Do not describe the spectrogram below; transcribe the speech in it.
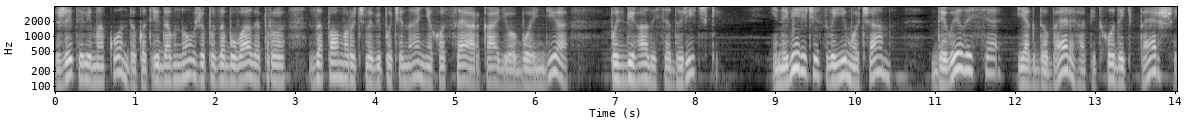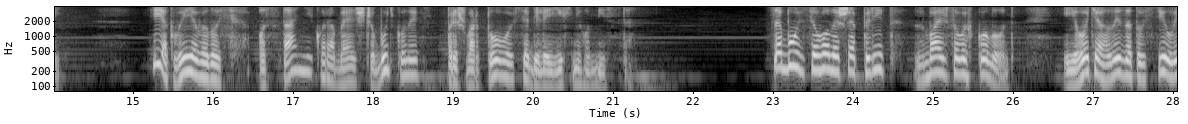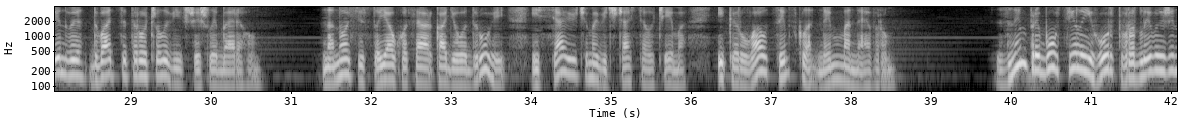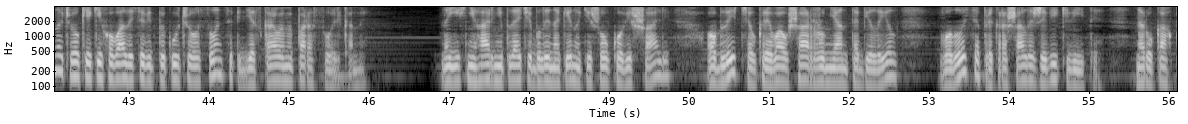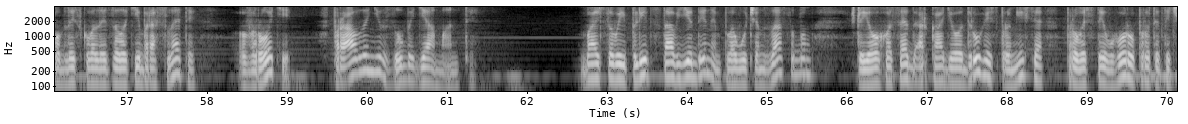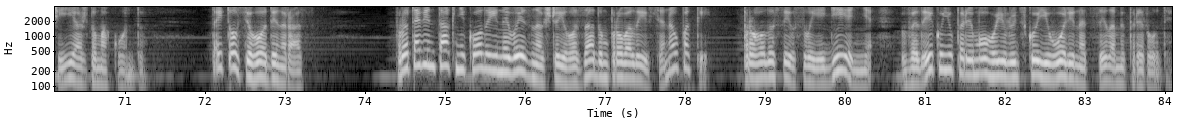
Жителі Макондо, котрі давно вже позабували про запаморочливі починання Хосе Аркадіо Буендіа, позбігалися до річки і, не вірячи своїм очам, дивилися, як до берега підходить перший. І, як виявилось, останній корабель, що будь-коли пришвартовувався біля їхнього міста. Це був всього лише плід з бальсових колод, і його тягли за товсті линви двадцятеро чоловік, що йшли берегом. На носі стояв Хосе Аркадіо II із сяючими від щастя очима і керував цим складним маневром. З ним прибув цілий гурт вродливих жіночок, які ховалися від пекучого сонця під яскравими парасольками. На їхні гарні плечі були накинуті шовкові шалі, обличчя вкривав шар рум'ян та білил, волосся прикрашали живі квіти, на руках поблискували золоті браслети, в роті вправлені в зуби діаманти. Бальсовий плід став єдиним плавучим засобом що його Хосе Аркадіо II спромігся провести вгору проти течії аж до Макондо. Та й то всього один раз. Проте він так ніколи і не визнав, що його задум провалився, навпаки, проголосив своє діяння великою перемогою людської волі над силами природи.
